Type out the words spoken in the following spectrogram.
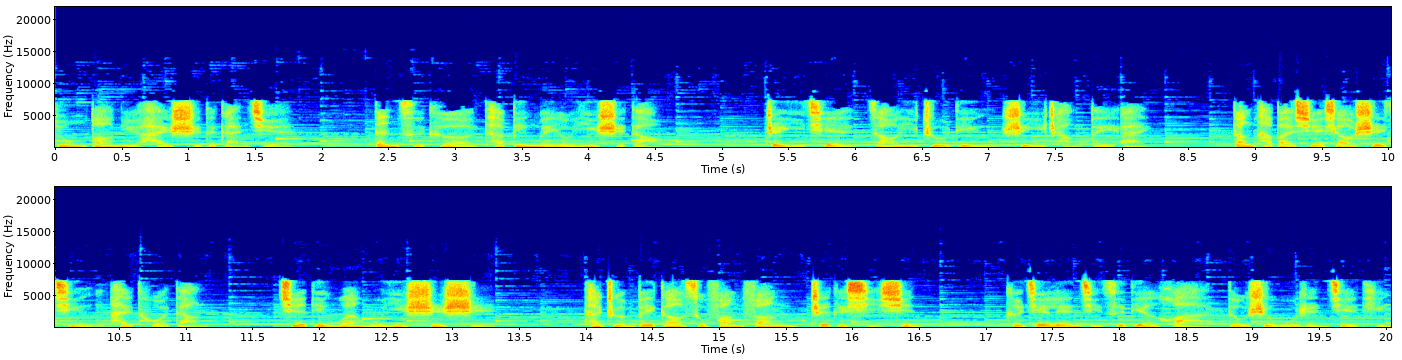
拥抱女孩时的感觉。但此刻他并没有意识到，这一切早已注定是一场悲哀。当他把学校事情排妥当，确定万无一失时，他准备告诉芳芳这个喜讯，可接连几次电话都是无人接听，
